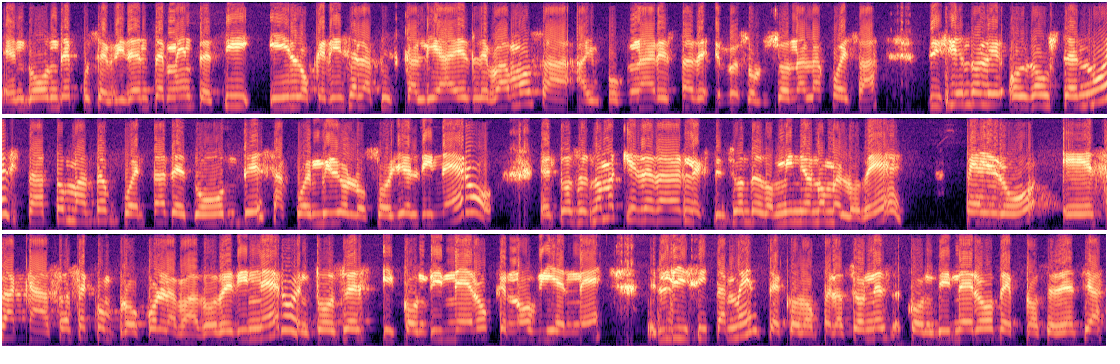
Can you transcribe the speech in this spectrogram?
en donde pues evidentemente sí y lo que dice la fiscalía es le vamos a, impugnar esta resolución a la jueza diciéndole oiga usted no está tomando en cuenta de dónde sacó Emilio Lozoya el dinero. Entonces no me quiere dar la extinción de dominio no me lo dé pero esa casa se compró con lavado de dinero, entonces, y con dinero que no viene lícitamente, con operaciones con dinero de procedencia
